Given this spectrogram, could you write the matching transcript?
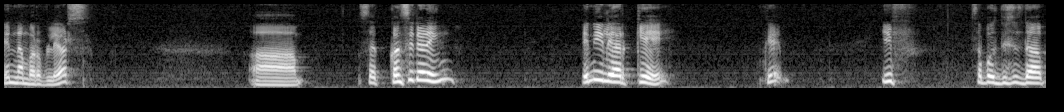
n number of layers. Uh, so, considering any layer k, okay, if suppose this is the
